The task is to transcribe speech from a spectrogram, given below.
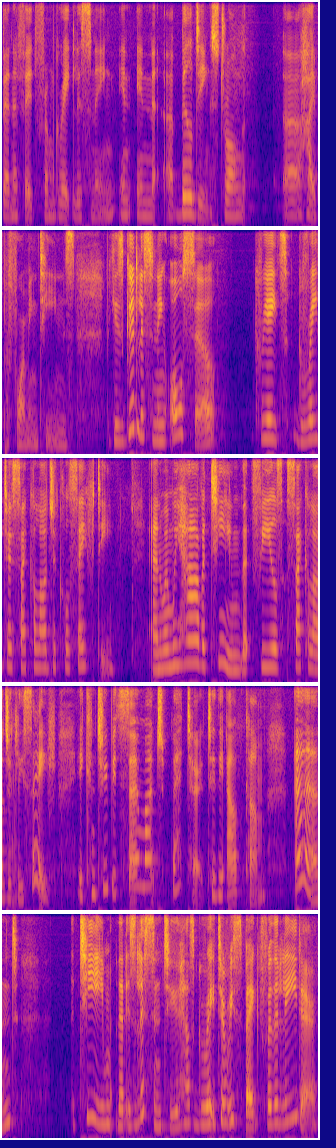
benefit from great listening in in uh, building strong, uh, high performing teams, because good listening also creates greater psychological safety. And when we have a team that feels psychologically safe, it contributes so much better to the outcome. And a team that is listened to has greater respect for the leader.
